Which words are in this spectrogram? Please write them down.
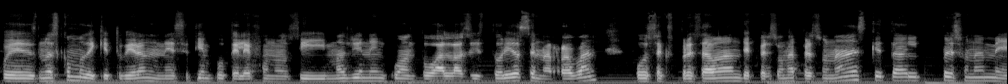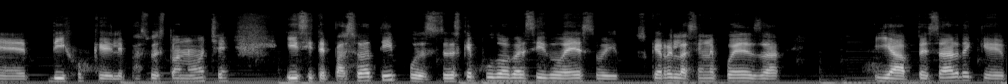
pues no es como de que tuvieran en ese tiempo teléfonos y más bien en cuanto a las historias se narraban o se expresaban de persona a persona, ah, es que tal persona me dijo que le pasó esto anoche y si te pasó a ti, pues es que pudo haber sido eso y pues qué relación le puedes dar. Y a pesar de que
